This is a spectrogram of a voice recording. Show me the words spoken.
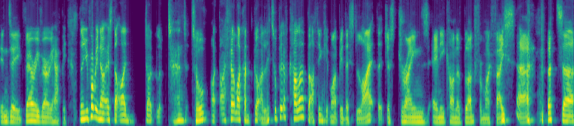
indeed, very, very happy. Now you probably noticed that I don't look tanned at all. I, I felt like I'd got a little bit of color, but I think it might be this light that just drains any kind of blood from my face. Uh, but uh,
